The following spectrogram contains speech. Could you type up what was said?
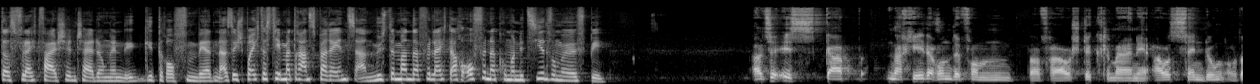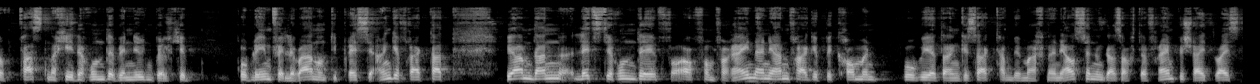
dass vielleicht falsche Entscheidungen getroffen werden. Also ich spreche das Thema Transparenz an. Müsste man da vielleicht auch offener kommunizieren vom ÖFB? Also es gab nach jeder Runde von der Frau Stöckelmeier eine Aussendung oder fast nach jeder Runde, wenn irgendwelche Problemfälle waren und die Presse angefragt hat. Wir haben dann letzte Runde auch vom Verein eine Anfrage bekommen, wo wir dann gesagt haben, wir machen eine Aussendung, dass auch der Verein Bescheid weiß.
